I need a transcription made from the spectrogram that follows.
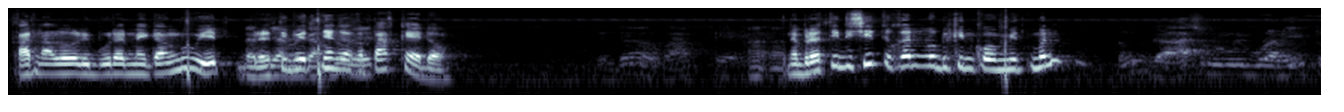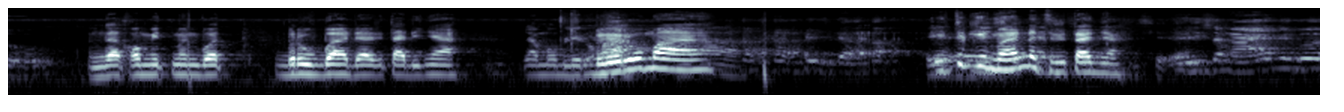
Karena lo liburan megang duit, Dan berarti duitnya megang nggak duit. kepake dong. Nah berarti di situ kan lo bikin komitmen, Enggak, sebelum liburan itu. enggak komitmen buat berubah dari tadinya Yang mau beli rumah. beli rumah. Iya. Itu gimana ceritanya? Ya iseng aja gue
